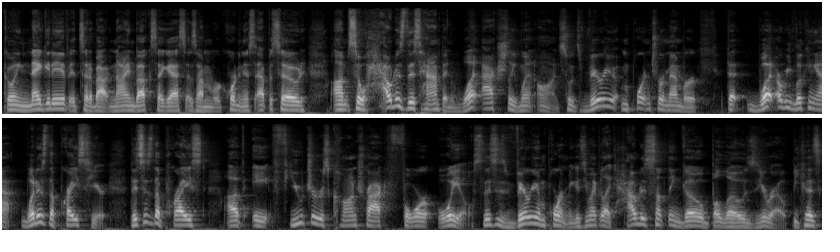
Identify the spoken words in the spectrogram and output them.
going negative. It's at about nine bucks, I guess, as I'm recording this episode. Um, so, how does this happen? What actually went on? So, it's very important to remember that what are we looking at? What is the price here? This is the price of a futures contract for oil. So, this is very important because you might be like, how does something go below zero? Because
